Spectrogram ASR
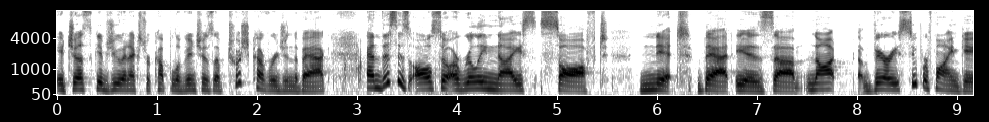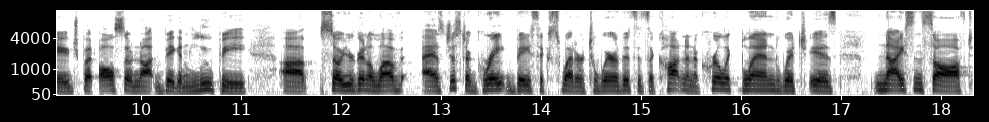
It just gives you an extra couple of inches of tush coverage in the back. And this is also a really nice, soft, knit that is uh, not very super fine gauge, but also not big and loopy. Uh, so you're going to love as just a great basic sweater to wear this. It's a cotton and acrylic blend, which is nice and soft,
